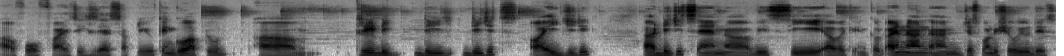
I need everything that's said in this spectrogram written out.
uh, four five six that's up to you. you can go up to um, three dig dig digits or eight digit uh, digits and uh, we see uh, we can code. And, and, and just want to show you this.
